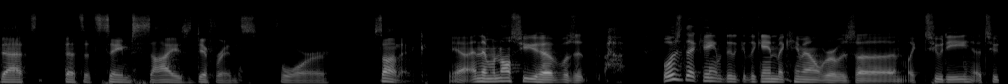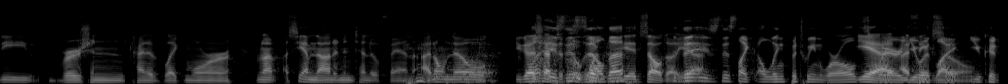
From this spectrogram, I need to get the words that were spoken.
that's that's a same size difference for Sonic. Yeah. And then when also you have was it what was that game the, the game that came out where it was uh like 2D a 2D version kind of like more I'm not see I'm not a Nintendo fan. I don't know. You guys have is to this the- Zelda? It's Zelda. Th- Yeah. Is this like a link between worlds? Yeah, where I you think would like you could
